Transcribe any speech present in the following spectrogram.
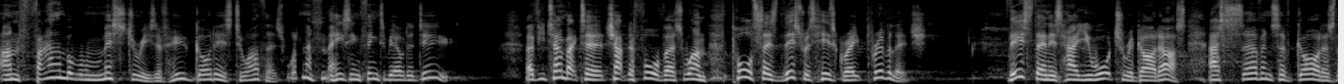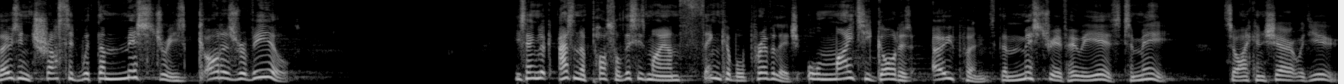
unfathomable mysteries of who God is to others. What an amazing thing to be able to do. If you turn back to chapter 4, verse 1, Paul says this was his great privilege. This then is how you ought to regard us as servants of God, as those entrusted with the mysteries God has revealed. He's saying, Look, as an apostle, this is my unthinkable privilege. Almighty God has opened the mystery of who He is to me, so I can share it with you.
